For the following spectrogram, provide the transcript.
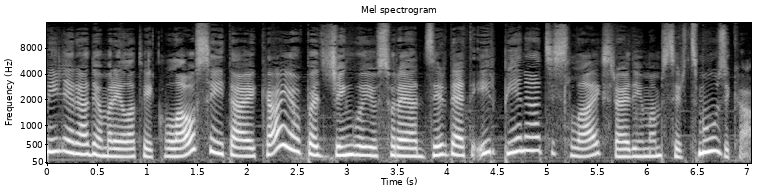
mīļie radiokamā arī Latvijas klausītāji! Kā jau pēc jingla jūs varējāt dzirdēt, ir pienācis laiks raidījumam Sirds mūzikā.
